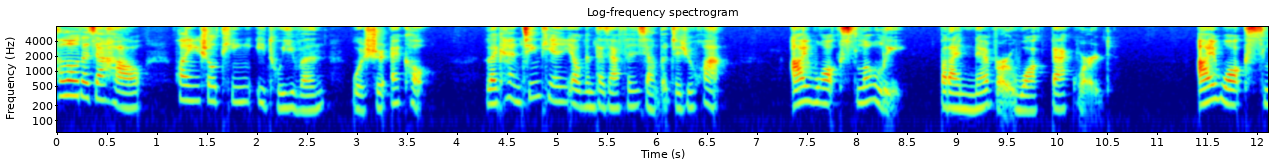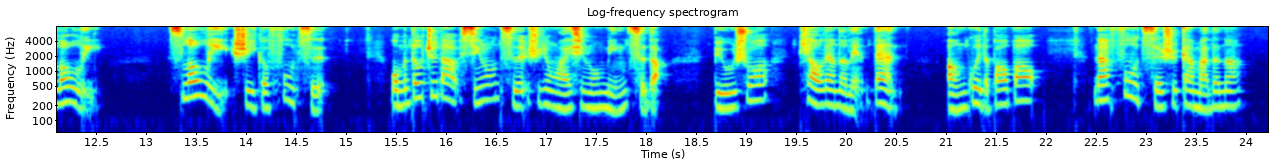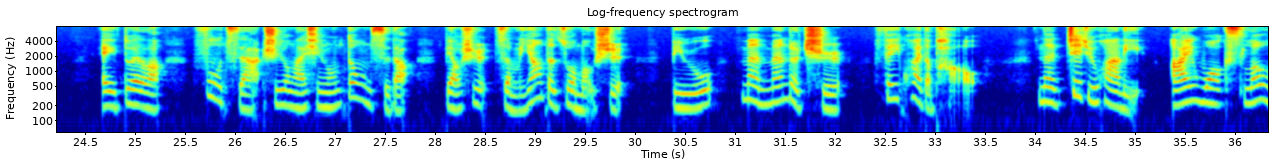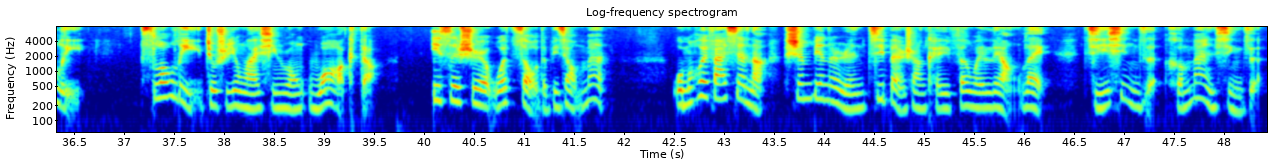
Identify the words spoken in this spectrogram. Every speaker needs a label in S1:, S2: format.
S1: Hello，大家好，欢迎收听一图一文，我是 Echo。来看今天要跟大家分享的这句话：I walk slowly, but I never walk backward. I walk slowly. Slowly 是一个副词，我们都知道形容词是用来形容名词的，比如说漂亮的脸蛋、昂贵的包包。那副词是干嘛的呢？哎，对了，副词啊是用来形容动词的，表示怎么样的做某事，比如慢慢的吃、飞快的跑。那这句话里，I walk slowly，slowly 就是用来形容 walk 的，意思是我走的比较慢。我们会发现呢，身边的人基本上可以分为两类：急性子和慢性子。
